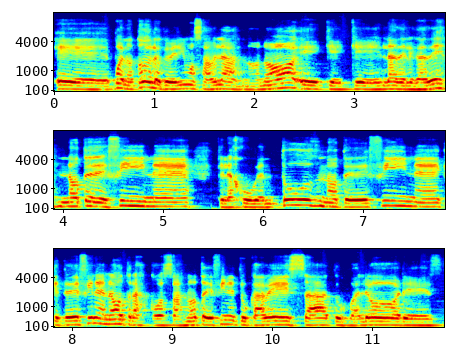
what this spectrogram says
eh, bueno, todo lo que venimos hablando, ¿no? Eh, que, que, la delgadez no te define, que la juventud no te define, que te definen otras cosas, ¿no? Te define tu cabeza, tus valores.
